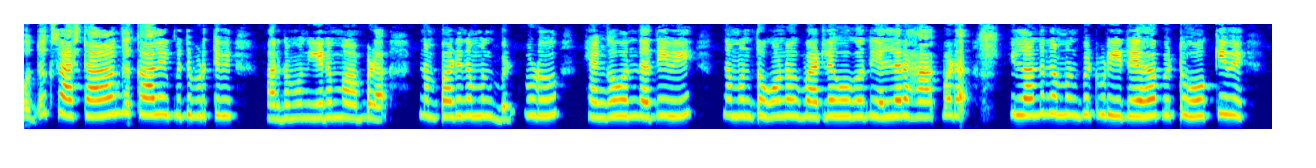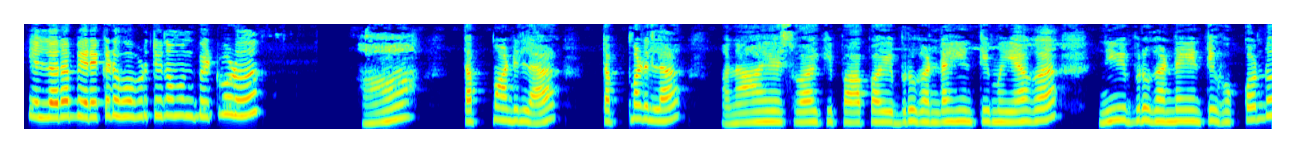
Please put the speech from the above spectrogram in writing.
ಒದ್ದಕ್ ಸಾಷ್ಟಾಂಗ ಕಾಲಿಗೆ ಬಿದ್ದು ಬಿಡ್ತೀವಿ ಅರ್ಧ ಮುಂದೆ ಏನು ಮಾಡ್ಬೇಡ ನಮ್ಮ ಪಾಡಿ ನಮ್ಮನ್ನ ಬಿಟ್ಟು ಸಲುವಾಗಿ ಪಾಪ ಇಬ್ರು ಗಂಡ ಹೆಂಡತಿ ಮೈಯಾಗ ನೀವಿಬ್ರು ಗಂಡ ಹೆಂಡತಿ ಹೊಕ್ಕೊಂಡು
